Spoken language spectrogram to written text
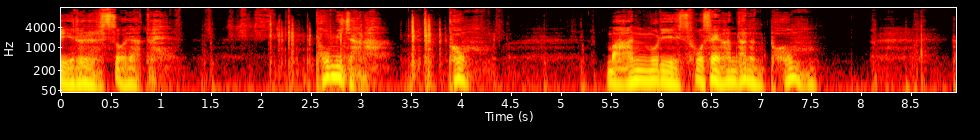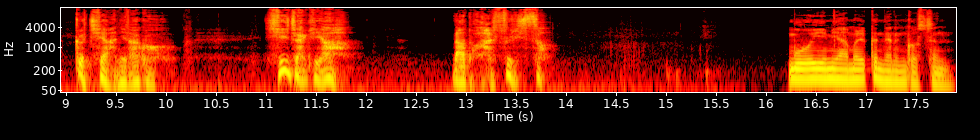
시를 써야 돼. 봄이잖아. 봄. 만물이 소생한다는 봄. 끝이 아니라고. 시작이야. 나도 할 수 있어. 무의미함을 끝내는 것은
